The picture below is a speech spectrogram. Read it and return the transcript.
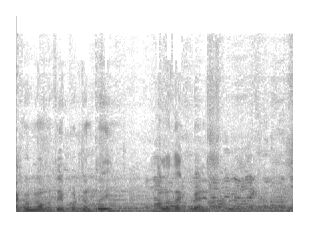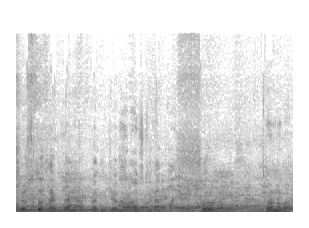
এখনকার মতো এই পর্যন্তই। ভালো থাকবেন, সুস্থ থাকবেন। আপনাদের জন্য অনেক শুভকামনা। ধন্যবাদ।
